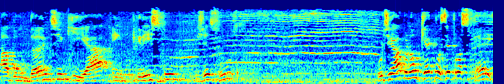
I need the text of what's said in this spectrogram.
abundante que há em Cristo Jesus. O diabo não quer que você prospere.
